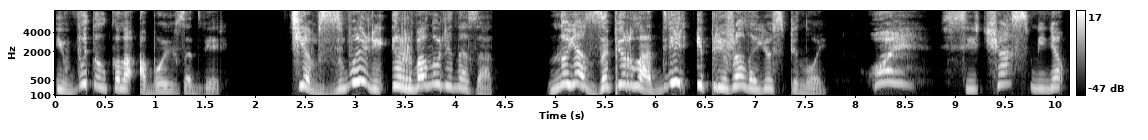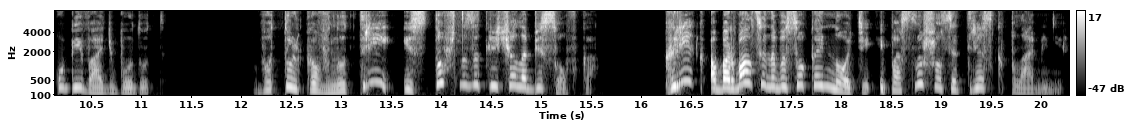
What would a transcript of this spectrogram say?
и вытолкала обоих за дверь. Те взвыли и рванули назад, но я заперла дверь и прижала ее спиной. «Ой, сейчас меня убивать будут!» Вот только внутри истошно закричала бесовка. Крик оборвался на высокой ноте и послышался треск пламени.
